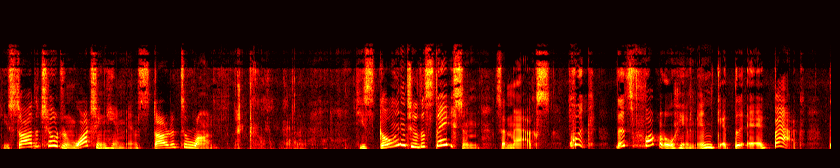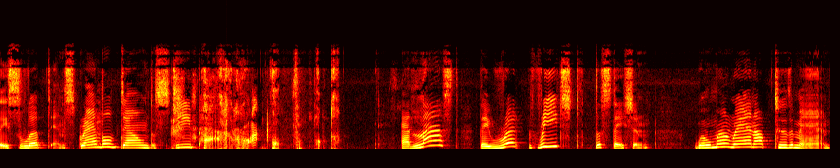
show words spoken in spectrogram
He saw the children watching him and started to run. He's going to the station, said Max. Quick, let's follow him and get the egg back. They slipped and scrambled down the steep path. At last, they re- reached the station. Wilma ran up to the man.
